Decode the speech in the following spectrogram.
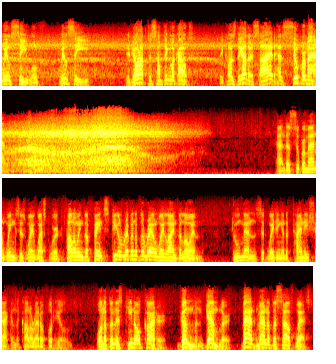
We'll see, Wolf. We'll see. If you're up to something, look out. Because the other side has Superman. And as Superman wings his way westward, following the faint steel ribbon of the railway line below him, two men sit waiting in a tiny shack in the Colorado foothills. One of them is Keno Carter, gunman, gambler, bad man of the Southwest.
